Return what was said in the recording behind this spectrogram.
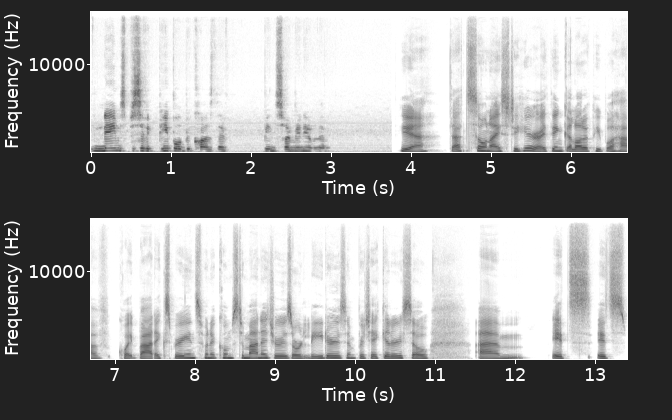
name specific people because there've been so many of them. Yeah, that's so nice to hear. I think a lot of people have quite bad experience when it comes to managers or leaders in particular. So um it's it's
